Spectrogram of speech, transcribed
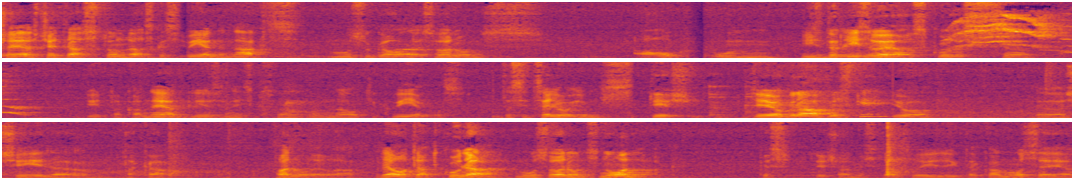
Šajās četrās stundās, kas ir viena nakts, mūsu galvenais varonis aug un izdara izvēles, kuras uh, ir neatgriezeniskas un, un nav tik vieglas. Tas ir ceļojums tieši geogrāfiski, jo uh, šī ir uh, paralēlā realitāte, kurā mūsu varonis nonāk, kas tiešām izstāsta līdzīgi kā mūsējā.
